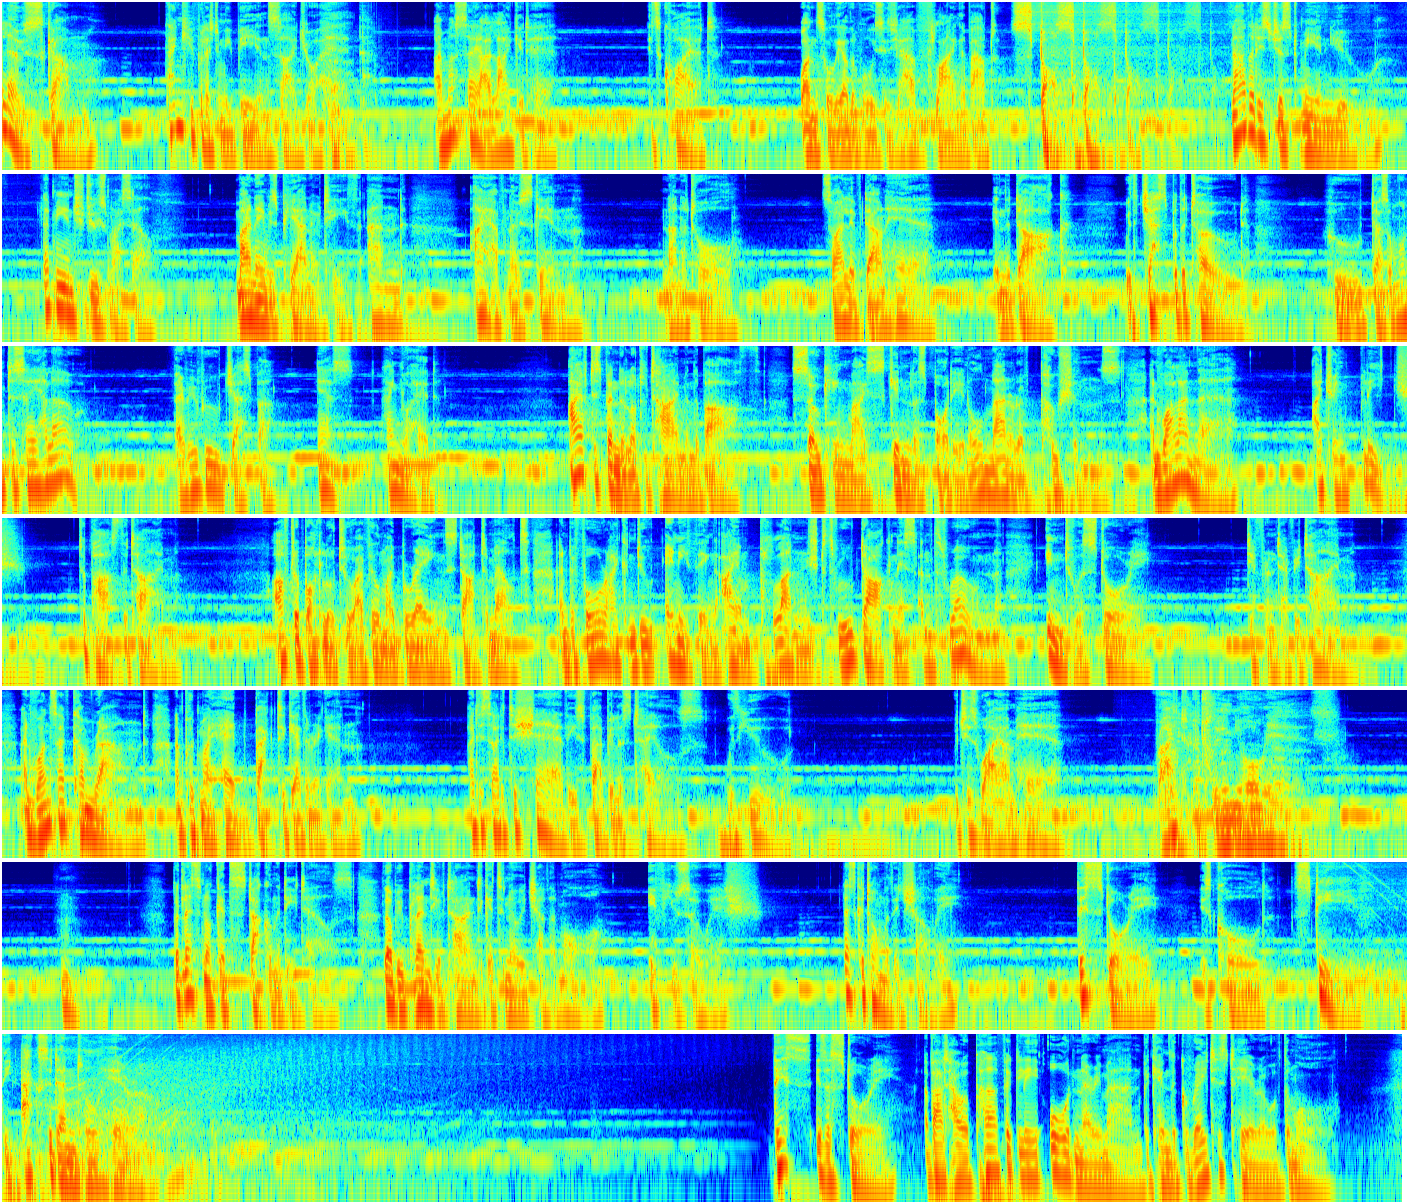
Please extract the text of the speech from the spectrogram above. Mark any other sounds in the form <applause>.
Hello, scum. Thank you for letting me be inside your head. I must say, I like it here. It's quiet. Once all the other voices you have flying about stop, stop, stop, stop, stop. Now that it's just me and you, let me introduce myself. My name is Piano Teeth, and I have no skin. None at all. So I live down here, in the dark, with Jasper the Toad, who doesn't want to say hello. Very rude, Jasper. Yes, hang your head. I have to spend a lot of time in the bath, soaking my skinless body in all manner of potions, and while I'm there, I drink bleach to pass the time. After a bottle or two, I feel my brain start to melt, and before I can do anything, I am plunged through darkness and thrown into a story. Different every time. And once I've come round and put my head back together again, I decided to share these fabulous tales with you. Which is why I'm here, right between your ears. Hmm. But let's not get stuck on the details. There'll be plenty of time to get to know each other more, if you so wish. Let's get on with it, shall we? This story is called Steve, the Accidental Hero. This is a story about how a perfectly ordinary man became the greatest hero of them all.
